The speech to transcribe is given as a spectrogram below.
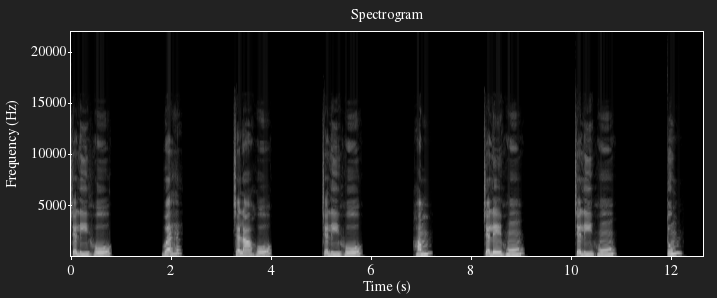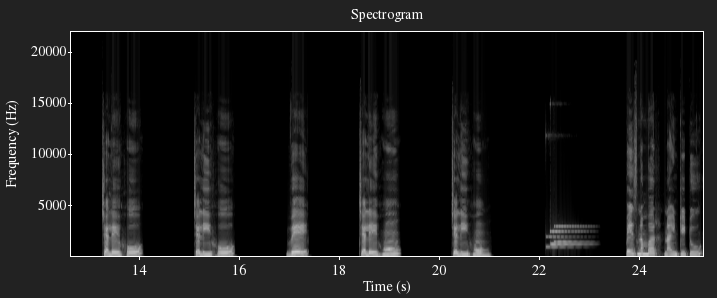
चली हो, वह चला हो, चली हो, हम चले हों, चली हों, तुम चले हो, चली हो, वे चले हों, चली हों। Page number ninety two.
